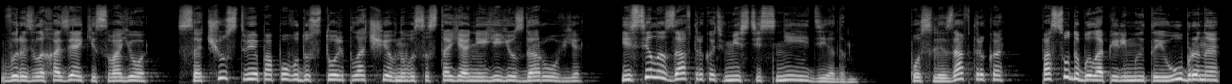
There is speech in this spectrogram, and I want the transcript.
выразила хозяйке свое сочувствие по поводу столь плачевного состояния ее здоровья и села завтракать вместе с ней и дедом. После завтрака посуда была перемыта и убрана,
